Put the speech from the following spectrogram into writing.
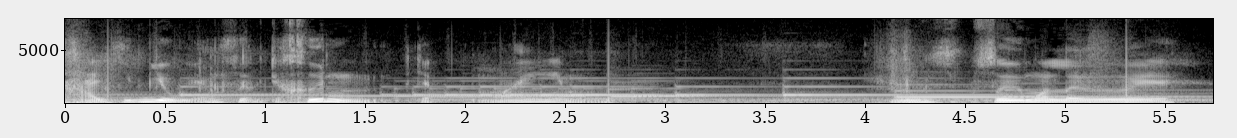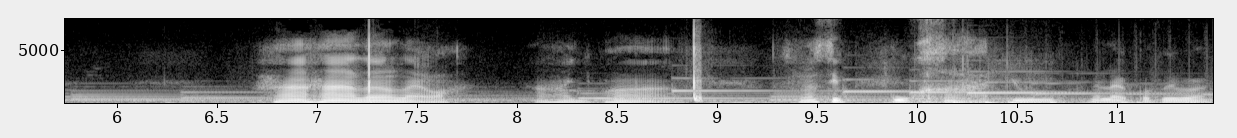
ถ่ายคลิปอยู่ยังเสือกจะขึ้นจะไม่ซื้อหมดเลยห้าห้าแล้วเท่าไรวะห้าห้ายี่ห้า สามสิบกูขาดอยู่เท่าไหร่ก็ซื้อก่อน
